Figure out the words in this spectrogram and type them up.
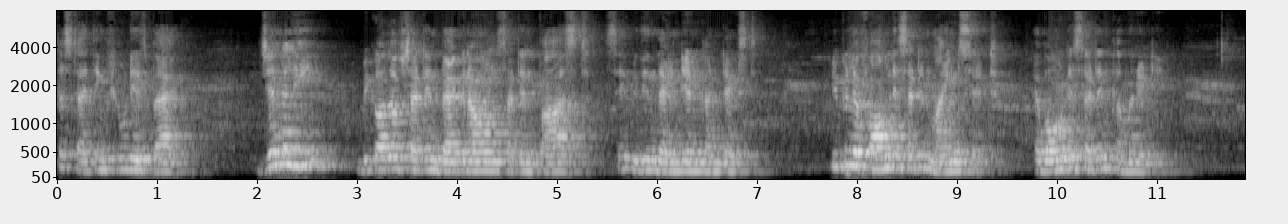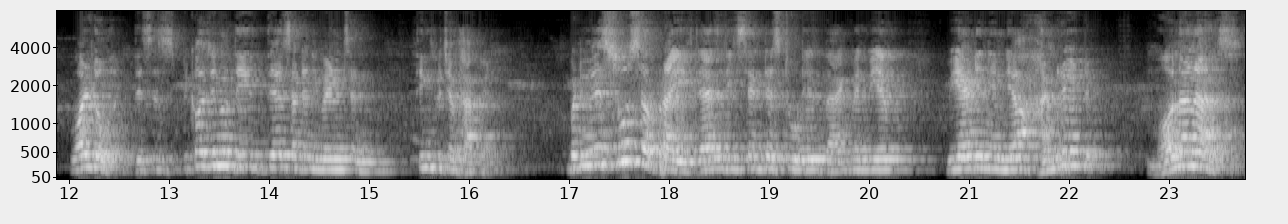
just I think few days back, generally because of certain background, certain past, say within the Indian context, people have formed a certain mindset about a certain community world over. This is because you know they, there are certain events and things which have happened. But we were so surprised as recent as two days back when we have we had in India hundred Maulanas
